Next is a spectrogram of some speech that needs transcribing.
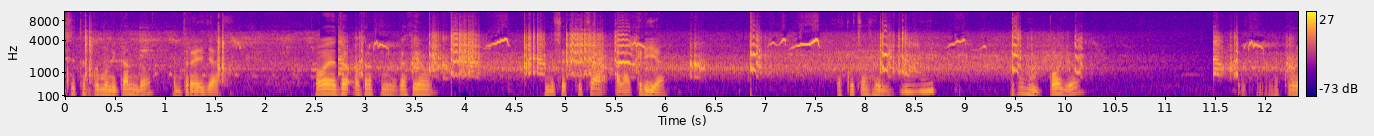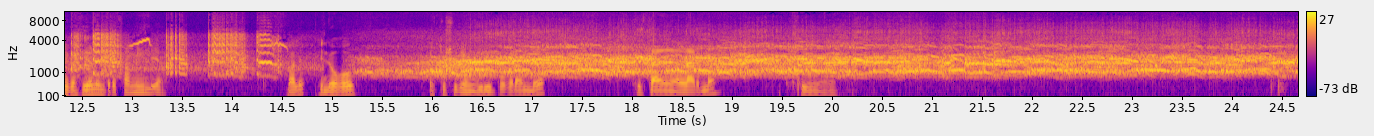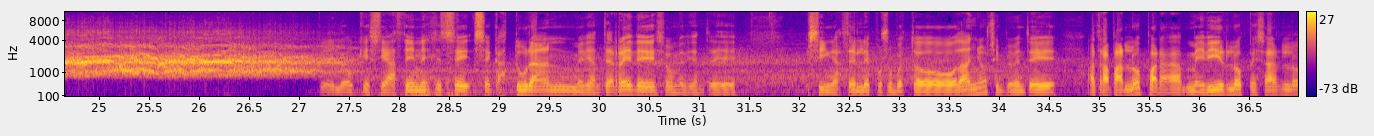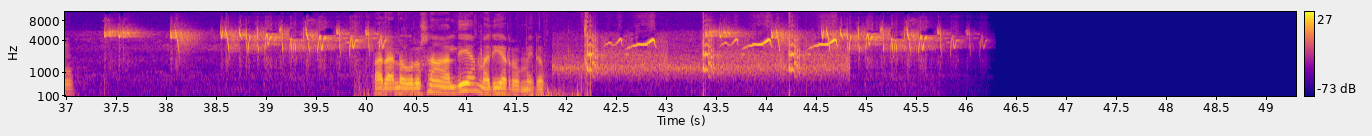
Se están comunicando entre ellas. Luego hay otra, otra comunicación donde se escucha a la cría. Escuchas el... Eso es un pollo. Es una comunicación entre familias. ¿Vale? Y luego, esto sería un grupo grande que está en alarma. Lo que se hacen es que se, capturan mediante redes o mediante sin hacerles por supuesto daño, simplemente atraparlos para medirlos, pesarlos. Para Logrosán al día, María Romero.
